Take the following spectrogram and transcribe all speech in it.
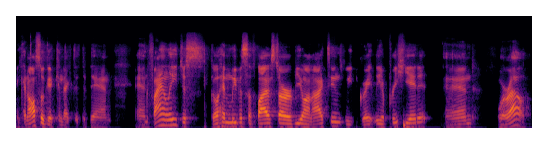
and can also get connected to Dan. And finally, just go ahead and leave us a five star review on iTunes. We'd greatly appreciate it. And we're out.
